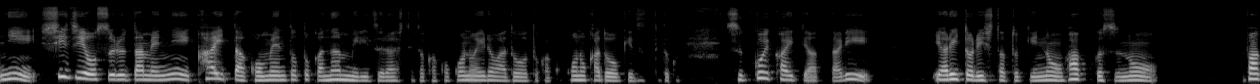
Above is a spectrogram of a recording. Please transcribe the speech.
に指示をするために書いたコメントとか何ミリずらしてとかここの色はどうとかここの角を削ってとかすっごい書いてあったりやり取りした時のファックスのファッ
